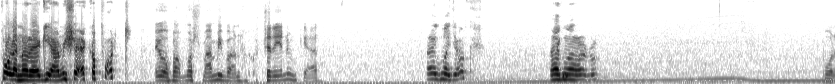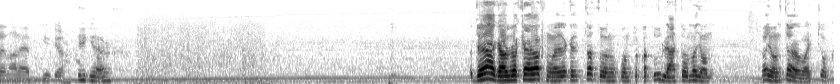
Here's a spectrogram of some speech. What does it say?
pollenallergiám is elkapott. Jó van, most már mi van? Akkor cserélnünk kell? Meg vagyok. Megmaradok. Pollen allergia. Igen. Drágámra kell raknom ezeket a csatornapontokat, úgy látom nagyon, nagyon tele vagytok.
